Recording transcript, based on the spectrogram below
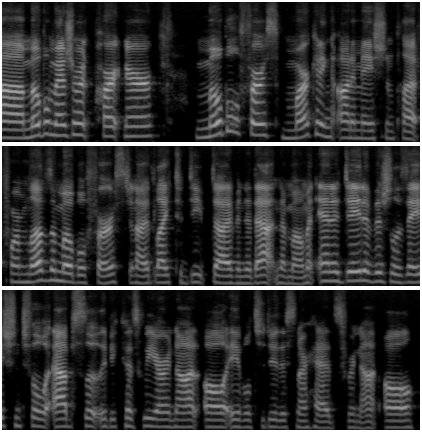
Uh, mobile measurement partner mobile first marketing automation platform. Love the mobile first, and I'd like to deep dive into that in a moment. And a data visualization tool, absolutely, because we are not all able to do this in our heads. We're not all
